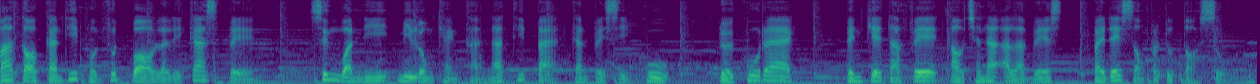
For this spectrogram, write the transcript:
มาต่อกันที่ผลฟุตบอลลาลิกาสเปน ซึ่งวันนี้มีลงแข่งขันนัดที่ 8 กันไป 4 คู่ โดยคู่แรกเป็นเกตาเฟ่เอาชนะอาราเบสไปได้ 2 ประตูต่อ0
